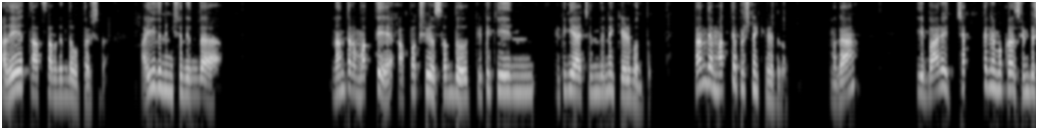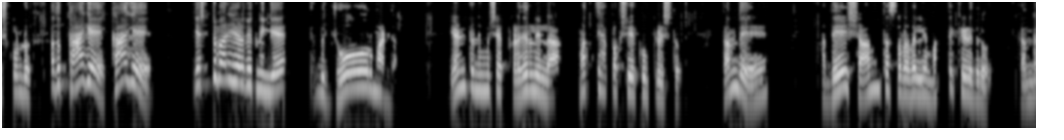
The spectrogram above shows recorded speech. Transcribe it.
ಅದೇ ತಾತ್ಸಾರದಿಂದ ಉತ್ತರಿಸಿದ. ಐದು ನಿಮಿಷದಿಂದ ನಂತರ ಮತ್ತೆ ಆ ಪಕ್ಷಿಯ ಸದ್ದು ಕಿಟಕಿಯಿಂದ ಕಿಟಕಿ ಆಚಿಂದನೇ ಕೇಳಿ ಬಂತು ತಂದೆ ಮತ್ತೆ ಪ್ರಶ್ನೆ ಕೇಳಿದ್ರು. ಮಗ, ಈ ಬಾರಿ ಚಕ್ಕನೆ ಮುಖ ಸಿಂಡಿಸ್ಕೊಂಡು ಅದು ಕಾಗೆ ಕಾಗೆ, ಎಷ್ಟು ಬಾರಿ ಹೇಳ್ಬೇಕು ನಿಂಗೆ ಎಂದು ಜೋರು ಮಾಡಿದ. ಎಂಟು ನಿಮಿಷ ಕಳೆದಿರಲಿಲ್ಲ, ಮತ್ತೆ ಆ ಪಕ್ಷಿಯ ಕೂಗು ಕೇಳಿಸಿತು. ತಂದೆ ಅದೇ ಶಾಂತ ಸ್ವರದಲ್ಲಿ ಮತ್ತೆ ಕೇಳಿದ್ರು, ಕಂದ,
